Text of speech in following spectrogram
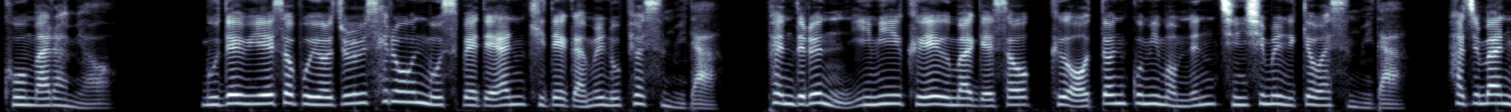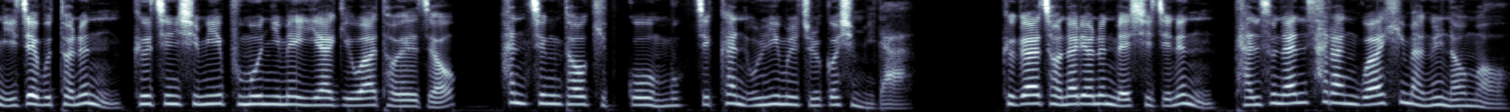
고 말하며 무대 위에서 보여줄 새로운 모습에 대한 기대감을 높였습니다. 팬들은 이미 그의 음악에서 그 어떤 꾸밈 없는 진심을 느껴왔습니다. 하지만 이제부터는 그 진심이 부모님의 이야기와 더해져 한층 더 깊고 묵직한 울림을 줄 것입니다. 그가 전하려는 메시지는 단순한 사랑과 희망을 넘어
